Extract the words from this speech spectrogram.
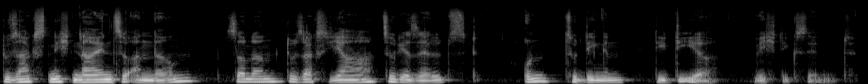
Du sagst nicht Nein zu anderen, sondern du sagst Ja zu dir selbst und zu Dingen, die dir wichtig sind.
